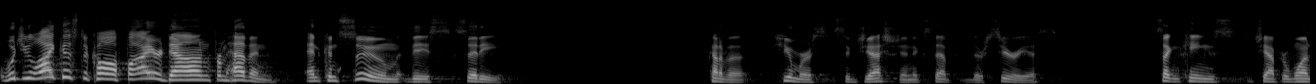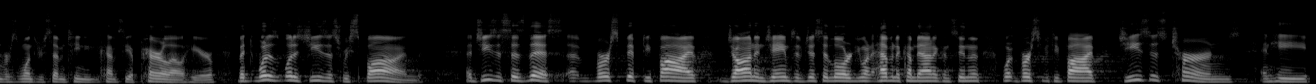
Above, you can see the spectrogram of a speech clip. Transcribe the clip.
would you like us to call fire down from heaven and consume this city. Kind of a humorous suggestion, except they're serious. 2 Kings chapter 1, verses 1 through 17, you kind of see a parallel here. But what, is, what does Jesus respond? Uh, Jesus says this, uh, verse 55. John and James have just said, Lord, you want heaven to come down and consume them? What, verse 55, Jesus turns and he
